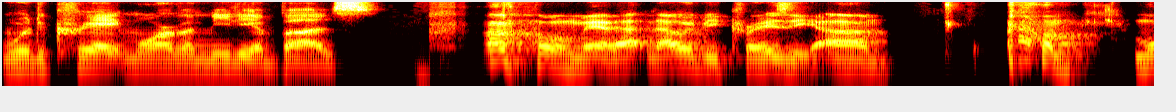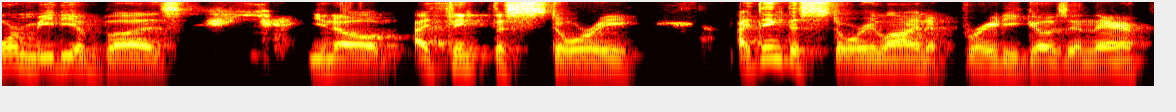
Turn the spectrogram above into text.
would create more of a media buzz? Oh man, that that would be crazy. Um, more media buzz. You know, I think the story. I think the storyline if Brady goes in there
